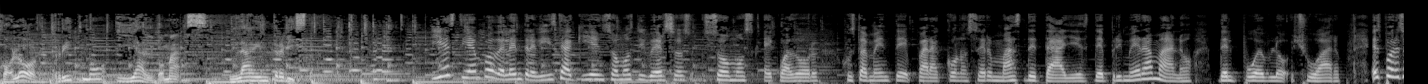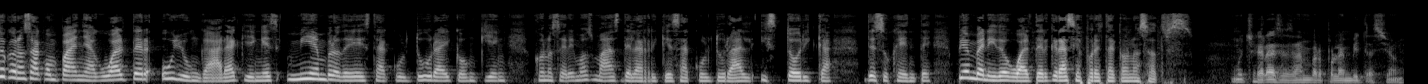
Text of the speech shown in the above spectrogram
color, ritmo y algo más. La entrevista. Y es tiempo de la entrevista aquí en Somos Diversos, Somos Ecuador, justamente para conocer más detalles de primera mano del pueblo Shuar. Es por eso que nos acompaña Walter Uyungara, quien es miembro de esta cultura y con quien conoceremos más de la riqueza cultural histórica de su gente. Bienvenido Walter, gracias por estar con nosotros. Muchas gracias, Ámbar, por la invitación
